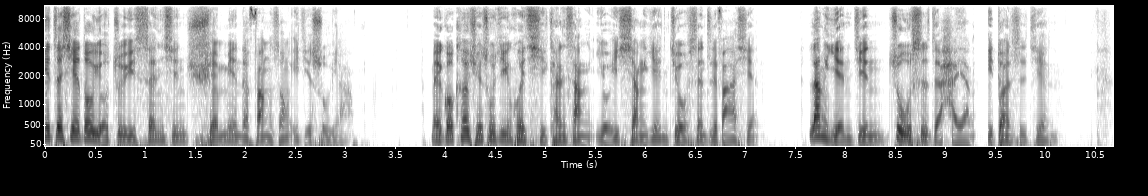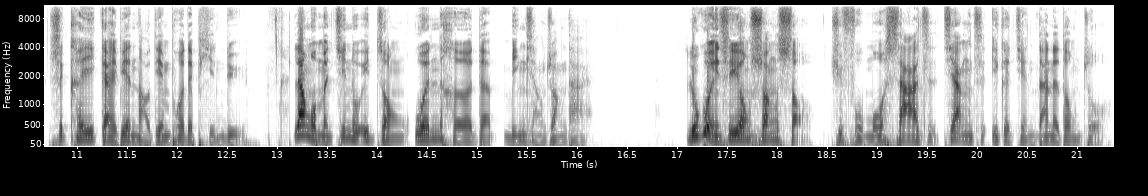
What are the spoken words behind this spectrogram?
因为这些都有助于身心全面的放松以及舒压。美国科学促进会期刊上有一项研究，甚至发现，让眼睛注视着海洋一段时间。是可以改变脑电波的频率，让我们进入一种温和的冥想状态。如果你是用双手去抚摸沙子这样子一个简单的动作，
